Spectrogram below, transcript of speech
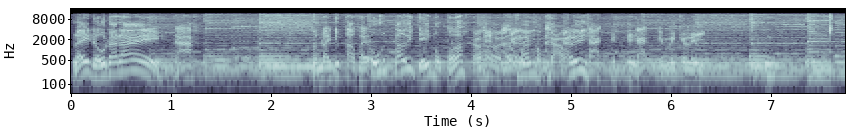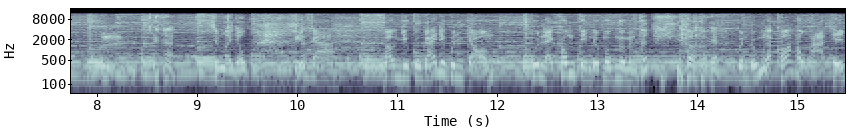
Lấy rượu ra đây. Nè Nay chúng ta phải uống tới chỉ một bữa. Cạn ly. Cạn, cạn. Cạn ly cái ly Xin mời Dục Biểu ca Bao nhiêu cô gái đi Quynh chọn Quynh lại không tìm được một người mình thích. Quynh đúng là khó hầu hạ thiệt.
